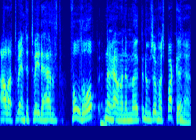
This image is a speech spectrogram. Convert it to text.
à la Twente tweede helft vol erop. Dan gaan we hem, eh, kunnen we hem zomaar eens pakken. Ja.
